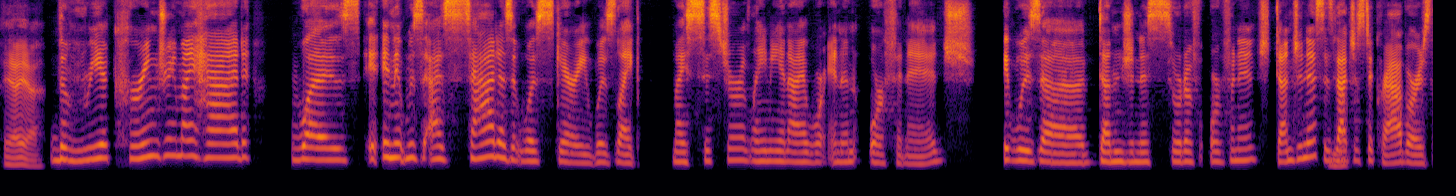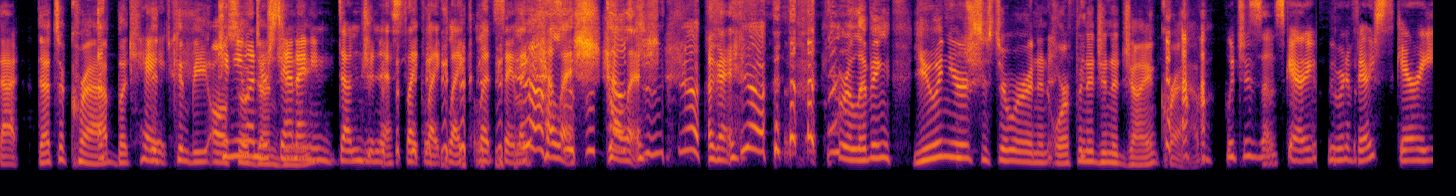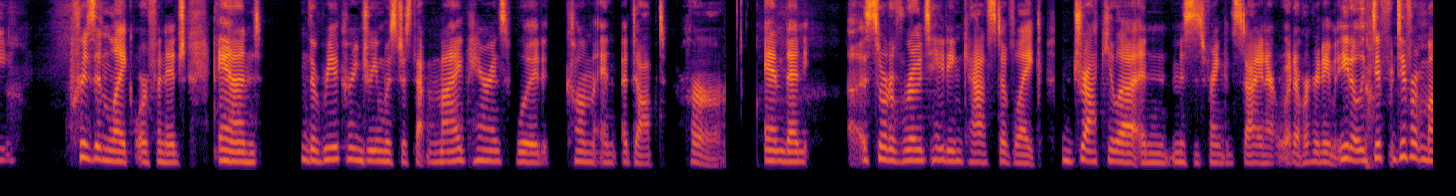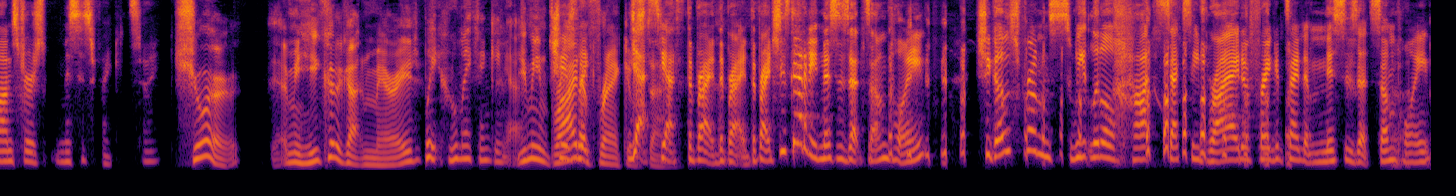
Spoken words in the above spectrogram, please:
Yeah, yeah. the reoccurring dream I had was, and it was as sad as it was scary, was like my sister Lainey and I were in an orphanage. It was a dungeness sort of orphanage. Dungeness, is Yep. that just a crab or is that That's a crab, but Okay. it can be also can you understand? I mean dungeness, like like like let's say like Yes, hellish, hellish. Yeah. Okay. Yeah. you were living, you and your sister were in an orphanage in a giant crab. which is so scary. We were in a very scary prison like orphanage. And the reoccurring dream was just that my parents would come and adopt her. And then a sort of rotating cast of like Dracula and Mrs. Frankenstein or whatever her name, you know, different different monsters. Mrs. Frankenstein. Sure. I mean, he could have gotten married. Wait, who am I thinking of? You mean Bride like- of Frankenstein? Yes, yes, the bride, the bride, the bride. She's got to be Mrs. at some point. she goes from sweet little hot, sexy bride of Frankenstein to Mrs. at some point.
